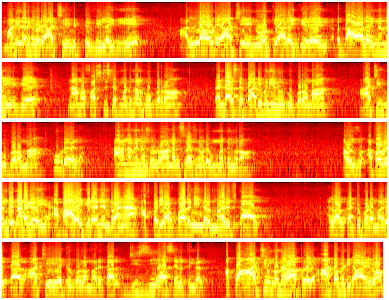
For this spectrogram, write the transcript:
மனிதர்களுடைய ஆட்சியை விட்டு விலகி அல்லாஹ்வுடைய ஆட்சியை நோக்கி அழைக்கிறேன். அப்போ தாவாவில் என்னென்ன இருக்கு? நாம ஃபர்ஸ்ட் ஸ்டெப் மட்டும் தான் கூப்பிடுறோம். ரெண்டாவது ஸ்டெப் அடிபணியருக்கு கூப்பிடுறோமா? ஆட்சிக்கு கூப்பிடுறோமா? கூப்பிடவே இல்லை. ஆனா நம்ம என்ன சொல்றோம்? நபிசுலாசனோட உம்மத்துங்கிறோம். அவ- அப்போ வந்து நடக்குதுங்க அப்ப அழைக்கிறேன் என்றாங்க. அப்படி அவ்வாறு நீங்கள் மறுத்தால் அல்லாஹ் கட்டுப்பட மறுத்தால் ஆட்சியை ஏற்றுக்கொள்ள மறுத்தால் ஜிஸியா செலுத்துங்கள். அப்போ ஆட்சி உங்க மேல அப்ளை ஆட்டோமேட்டிக்கா ஆயிரும்.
